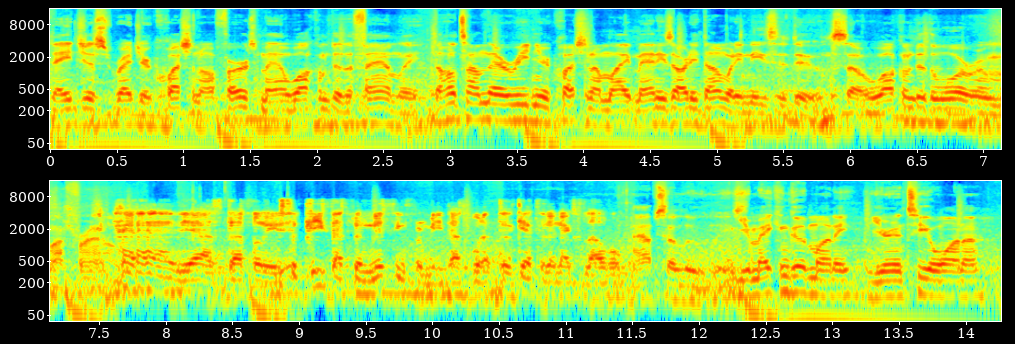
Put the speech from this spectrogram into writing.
They just read your question off first, man. Welcome to the family. The whole time they were reading your question, I'm like, man, he's already done what he needs to do. So, welcome to the war room, my friend. yes, definitely. It's a piece that's been missing for me. That's what to get to the next level. Absolutely. You're making good money. You're in Tijuana.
